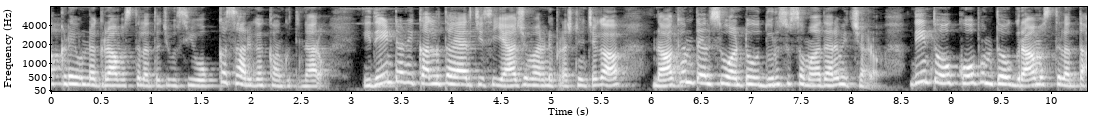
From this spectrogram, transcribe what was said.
అక్కడే ఉన్న గ్రామస్తులతో చూసి ఒక్కసారిగా కంగుతిన్నారు ఇదేంటని కళ్ళు తయారు చేసే యాజమానిని ప్రశ్నించగా నాకేం తెలుసు అంటూ దురుసు సమాధానం ఇచ్చాడు. దీంతో కోపంతో గ్రామస్తులంతా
